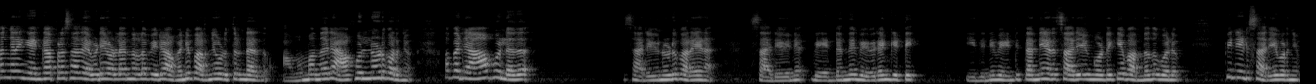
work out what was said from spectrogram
അങ്ങനെ ഗംഗാപ്രസാദ് എവിടെയുള്ളതെന്നുള്ള വിവരം അവന് പറഞ്ഞു കൊടുത്തിട്ടുണ്ടായിരുന്നു. അവൻ വന്ന് രാഹുലിനോട് പറഞ്ഞു. അപ്പം രാഹുൽ അത് സരുവിനോട് പറയണ. സരുവിന് വേണ്ടെന്ന് വിവരം കിട്ടി. ഇതിനു വേണ്ടി തന്നെയാണ് സരു ഇങ്ങോട്ടേക്ക് വന്നത് പോലും. പിന്നീട് സരു പറഞ്ഞു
